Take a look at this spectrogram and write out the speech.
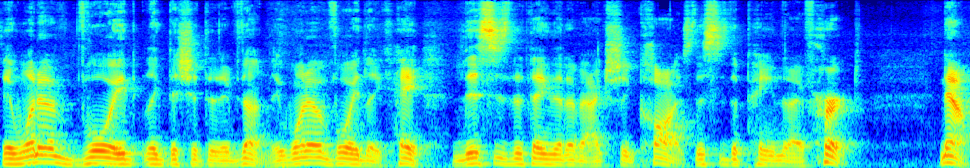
They want to avoid like the shit that they've done. They want to avoid like, "Hey, this is the thing that I've actually caused. This is the pain that I've hurt." Now,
